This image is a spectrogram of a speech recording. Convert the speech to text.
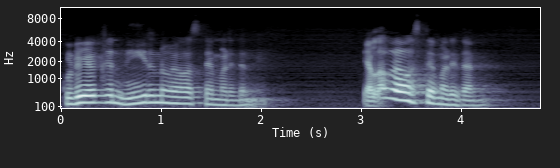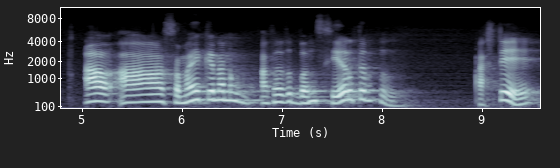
ಕುಡಿಯೋಕ್ಕೆ ನೀರಿನ ವ್ಯವಸ್ಥೆ ಮಾಡಿದ್ದಾನೆ. ಎಲ್ಲ ವ್ಯವಸ್ಥೆ ಮಾಡಿದ್ದಾನೆ. ಆ ಆ ಸಮಯಕ್ಕೆ ನಮಗೆ ಅದದು ಬಂದು ಸೇರ್ತಿರ್ತದೆ. ಅಷ್ಟೇ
